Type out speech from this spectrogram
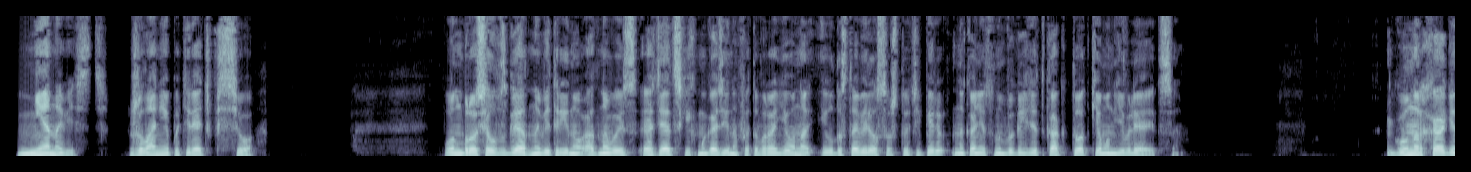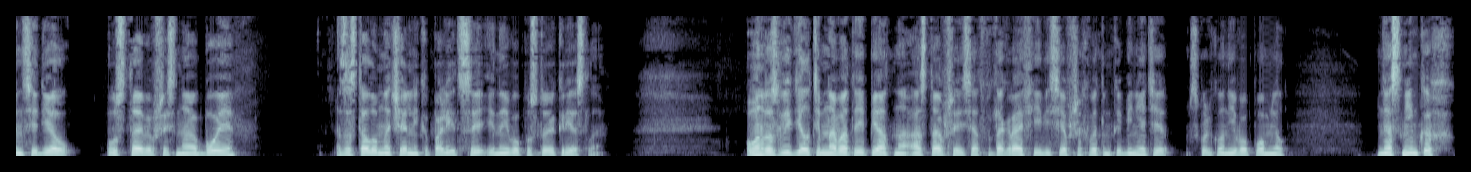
ненависть, желание потерять все. Он бросил взгляд на витрину одного из азиатских магазинов этого района и удостоверился, что теперь, наконец, он выглядит как тот, кем он является. Гуннар Хаген сидел, уставившись на обои, за столом начальника полиции и на его пустое кресло. Он разглядел темноватые пятна, оставшиеся от фотографий, висевших в этом кабинете, сколько он его помнил. На снимках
